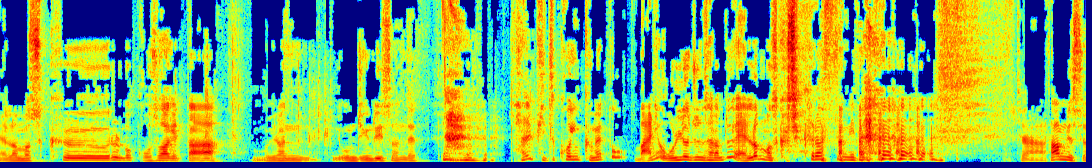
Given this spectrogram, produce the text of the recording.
앨런 머스크를 뭐 고소하겠다 뭐 이런 움직임도 있었는데 사실 비트코인 금액 도 많이 올려준 사람도 앨런 머스크죠. 그렇습니다. 자, 다음 뉴스.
